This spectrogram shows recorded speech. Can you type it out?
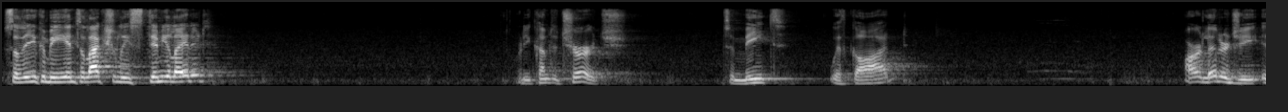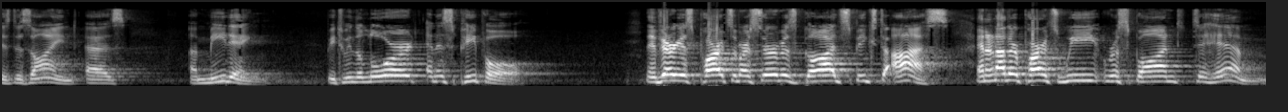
so that you can be intellectually stimulated? Or do you come to church to meet with God? Our liturgy is designed as a meeting between the Lord and his people. In various parts of our service, God speaks to us, and in other parts, we respond to him.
